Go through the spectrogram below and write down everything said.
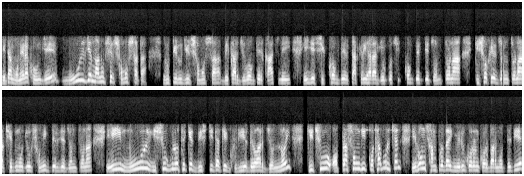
এটা মনে রাখুন যে মূল যে মানুষের সমস্যাটা রুটি রুজির সমস্যা, বেকার যুবকদের কাজ নেই, এই যে শিক্ষকদের চাকরিহারা, যোগ্য শিক্ষকদের যে যন্ত্রণা, কৃষকের যন্ত্রণা খেতমজুর শ্রমিকদের যে যন্ত্রণা, এই মূল ইস্যুগুলো থেকে দৃষ্টিটাকে ঘুরিয়ে দেওয়ার জন্যই কিছু অপ্রাসঙ্গিক কথা বলছেন এবং সাম্প্রদায়িক মেরুকরণ করবার মধ্যে দিয়ে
